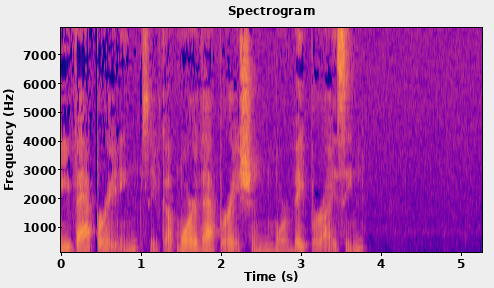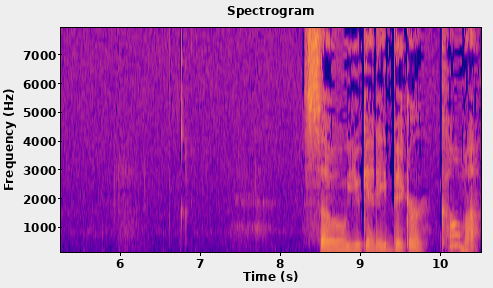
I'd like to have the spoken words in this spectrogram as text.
evaporating, so you've got more evaporation, more vaporizing. So you get a bigger coma.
